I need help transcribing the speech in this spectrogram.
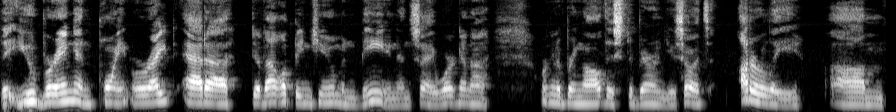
that you bring and point right at a developing human being and say we're gonna we're gonna bring all this to bear on you. So it's utterly um,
